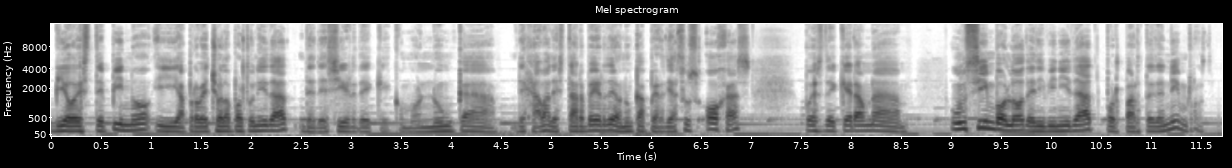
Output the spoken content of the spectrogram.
vio este pino y aprovechó la oportunidad de decir de que como nunca dejaba de estar verde o nunca perdía sus hojas, pues de que era una, un símbolo de divinidad por parte de Nimrod.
